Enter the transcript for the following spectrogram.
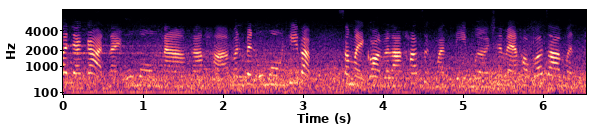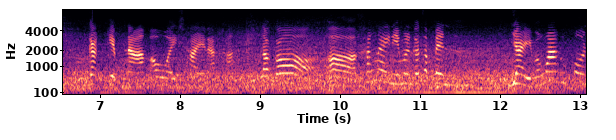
บรรยากาศในอุโมงค์น้ำนะคะ มันเป็นอุโมงค์ที่แบบสมัยก่อนเวลาข้าศึกมาตีเมืองใช่ไหมเขาก็จะเหมือนกักเก็บน้ำเอาไว้ใช้นะคะ แล้วก็ข้างในนี้มันก็จะเป็นใหญ่มากๆทุกคน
